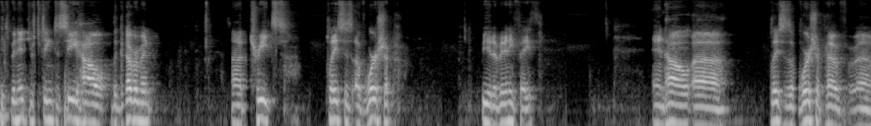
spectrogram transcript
it's been interesting to see how the government uh, treats places of worship, be it of any faith, and how uh, places of worship have uh,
